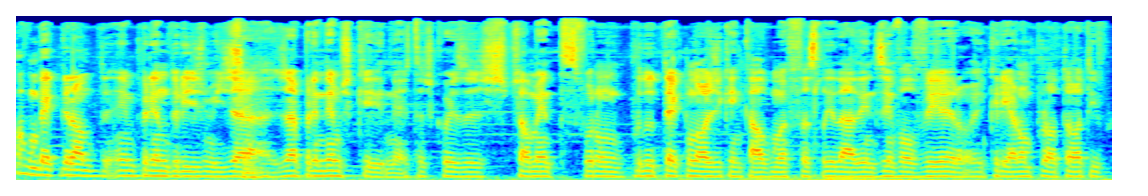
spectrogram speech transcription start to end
algum background de empreendedorismo e já, já aprendemos que nestas coisas, especialmente se for um produto tecnológico em que há alguma facilidade em desenvolver ou em criar um protótipo,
